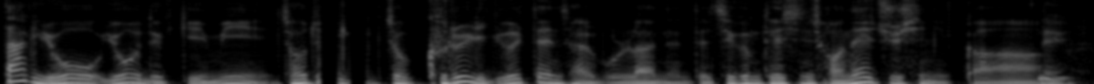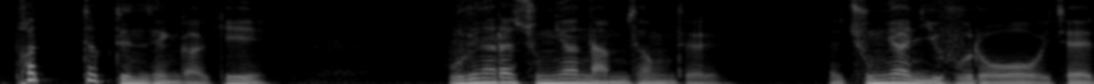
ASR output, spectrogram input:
딱 요 요 느낌이 저도 저 글을 읽을 땐 잘 몰랐는데 지금 대신 전해 주시니까 네. 퍼뜩 든 생각이 우리나라 중년 남성들 중년 이후로 이제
